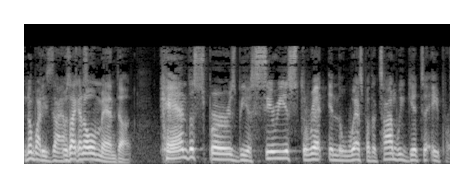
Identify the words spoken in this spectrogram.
Nobody's Zion. It was like an old man dunk. Can the Spurs be a serious threat in the West by the time we get to April?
